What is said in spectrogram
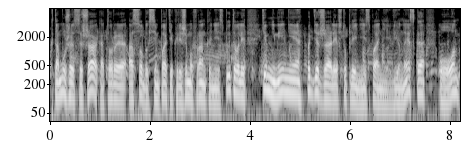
К тому же США, которые особых симпатий к режиму Франко не испытывали, тем не менее поддержали вступление Испании в ЮНЕСКО, ООН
